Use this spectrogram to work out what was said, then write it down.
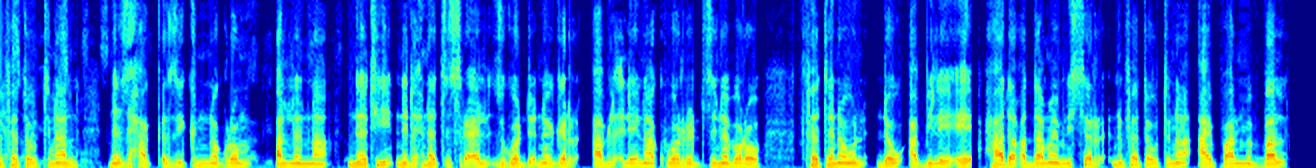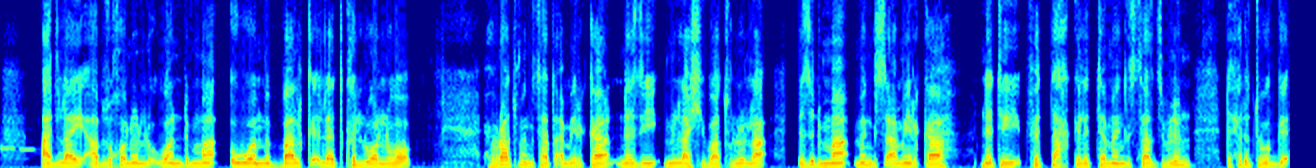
ንፈተውትናን ነዚ ሓቂ እዚ ክንነግሮም ኣለና። ነቲ ንድሕነት እስራኤል ዝጎድእ ነገር ኣብ ልዕሌና ክወርድ ዝነበሮ፣ ፈተነ ውን ደው ኣቢለ'የ። ሓደ ቀዳማይ ሚኒስተር ንፈተውትና ኣይፋል ምባል ኣድላይ ኣብ ዝኾነሉ እዋን ድማ እወ ምባል ክእለት ክህልዎ ኣለዎ። ሕቡራት መንግስታት ኣሜሪካ ነዚ ምላሽ ሂባትሉ ኣላ። እዚ ድማ መንግስቲ ኣሜሪካ ነቲ ፍታሕ ክልተ መንግስታት ዝብልን ድሕሪ እቲ ውግእ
